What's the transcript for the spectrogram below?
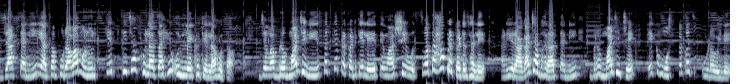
ज्यात त्यांनी याचा पुरावा म्हणून केतकीच्या फुलाचाही उल्लेख केला होता. जेव्हा ब्रह्माजीनी सत्य प्रकट केले तेव्हा शिव स्वतः प्रकट झाले आणि रागाच्या भरात त्यांनी ब्रह्माजीचे एक मोस्तकच उडविले.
